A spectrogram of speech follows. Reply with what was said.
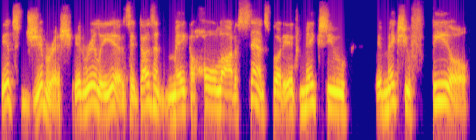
it's gibberish. It really is. It doesn't make a whole lot of sense, but it makes you it makes you feel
